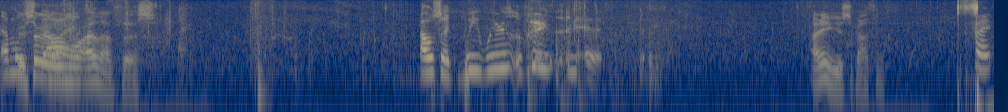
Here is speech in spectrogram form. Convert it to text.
I almost still got one more island after this. I was like, wait, where's where's? I to use the bathroom. Right.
